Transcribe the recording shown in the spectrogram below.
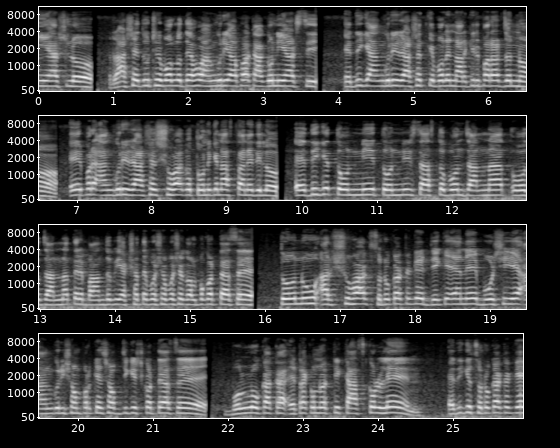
নিয়ে আসলো। রাশেদ উঠে বলল, দেহ, আঙ্গুরি, আপা কাগো নিয়ে আসছি। এদিকে আঙ্গুরি রাশেদকে বলে, নারকেল পাড়ার জন্য। এরপরে আঙ্গুরি রাশেদ সোহাগ ও তনিকে নাস্তা এনে দিল। এদিকে তন্নি, তন্নির স্বাস্থ্য বোন জান্নাত ও জান্নাতের বান্ধবী একসাথে বসে বসে গল্প করতে আছে। তনু আর সোহাগ ছোট কাকাকে ডেকে এনে বসিয়ে আঙ্গুরি সম্পর্কে সব জিজ্ঞেস করতে আছে। বলল, কাকা, এটা কোনো একটি কাজ করলেন? এদিকে ছোট কাকাকে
